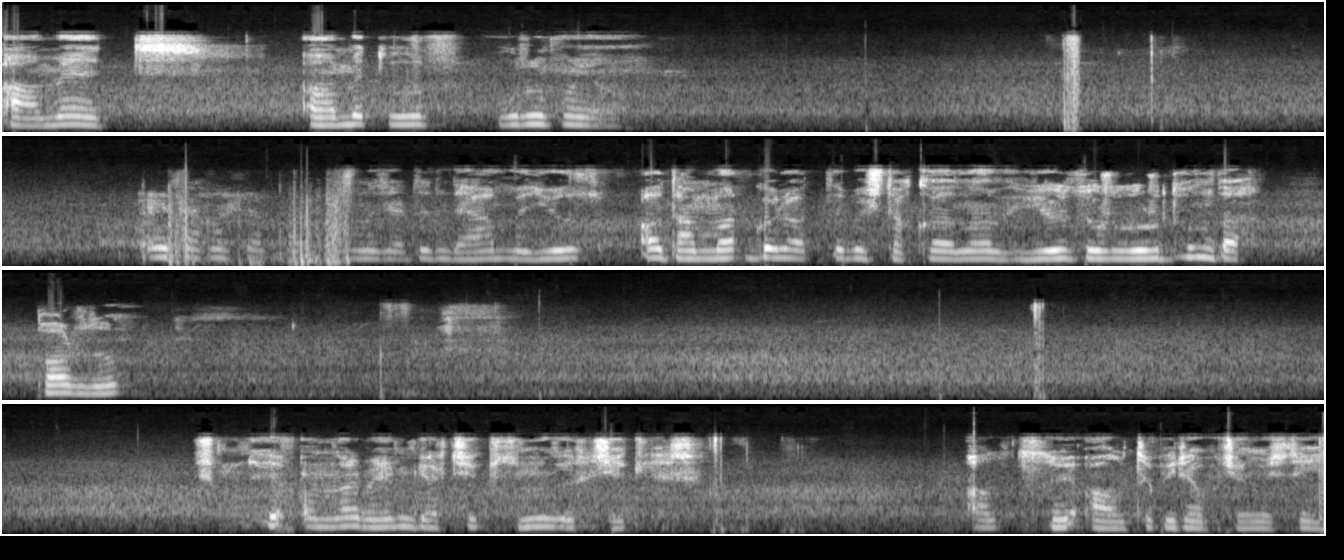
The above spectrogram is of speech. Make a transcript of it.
Ahmet. Ahmet vur. Vurma ya. Evet arkadaşlar kaldığımız yerden devam ediyoruz. Adamlar gol attı 5 dakikalığına videoyu durdurdum da. Pardon. Şimdi onlar benim gerçek yüzümü görecekler. 6 6 1 yapacağım Hüseyin.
